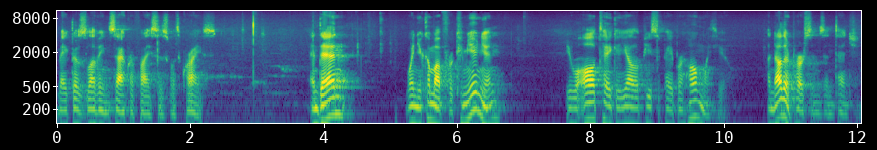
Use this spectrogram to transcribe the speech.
make those loving sacrifices with Christ. And then, when you come up for communion, you will all take a yellow piece of paper home with you, another person's intention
